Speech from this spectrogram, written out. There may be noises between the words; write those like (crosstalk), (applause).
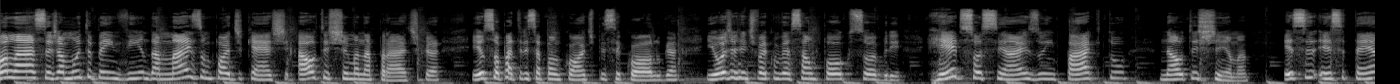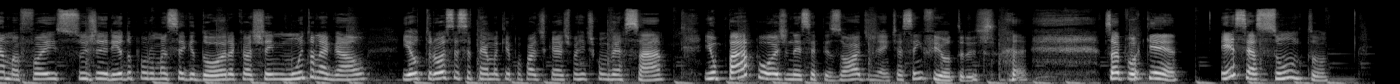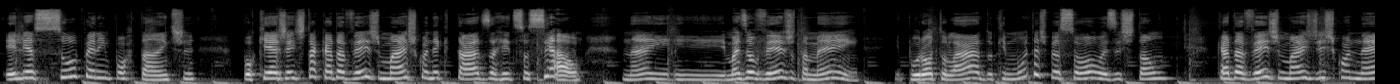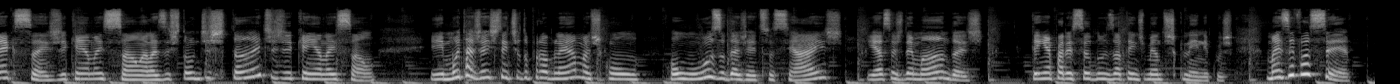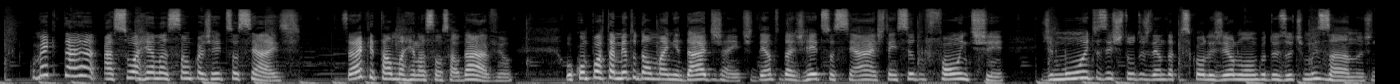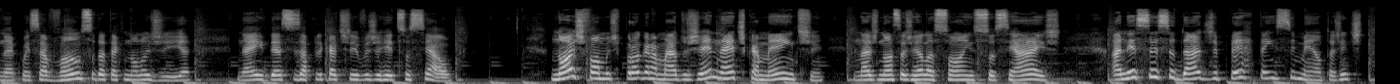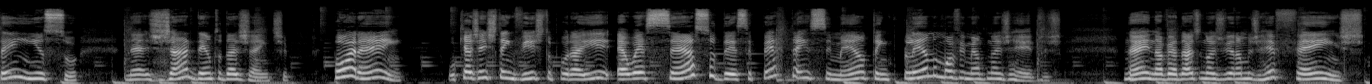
Olá, seja muito bem-vinda a mais um podcast Autoestima na Prática. Eu sou Patrícia Pancotti, psicóloga, e hoje a gente vai conversar um pouco sobre redes sociais, o impacto na autoestima. Esse, esse tema foi sugerido por uma seguidora que eu achei muito legal e eu trouxe esse tema aqui para o podcast para a gente conversar. E o papo hoje nesse episódio, gente, é sem filtros. (laughs) Sabe por quê? Esse assunto ele é super importante porque a gente está cada vez mais conectados à rede social, né? E, e, mas eu vejo também, por outro lado, que muitas pessoas estão cada vez mais desconexas de quem elas são, elas estão distantes de quem elas são. E muita gente tem tido problemas com, com o uso das redes sociais e essas demandas têm aparecido nos atendimentos clínicos. Mas e você? Como é que está a sua relação com as redes sociais? Será que está uma relação saudável? O comportamento da humanidade, gente, dentro das redes sociais tem sido fonte de muitos estudos dentro da psicologia ao longo dos últimos anos, né, com esse avanço da tecnologia, né, e desses aplicativos de rede social. Nós fomos programados geneticamente nas nossas relações sociais a necessidade de pertencimento. A gente tem isso, né, já dentro da gente. Porém, o que a gente tem visto por aí é o excesso desse pertencimento em pleno movimento nas redes. Né? E, na verdade, nós viramos reféns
